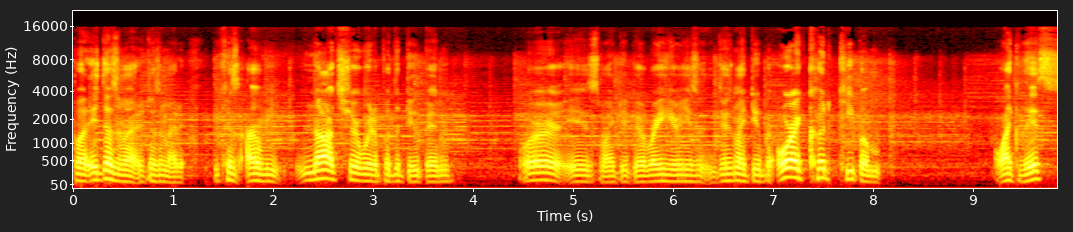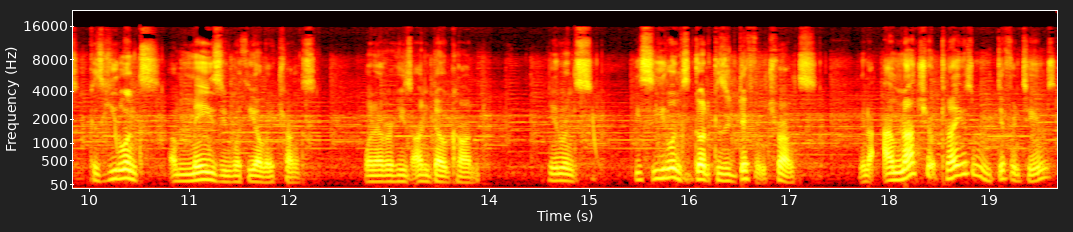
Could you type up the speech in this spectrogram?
but it doesn't matter. It doesn't matter because I'm not sure where to put the dupe in. Where is my dupe? Right here. He's, there's my dupe. Or I could keep him like this because he looks amazing with the other trunks. Whenever he's on Dokkan, he looks he he looks good because they're different trunks. You know, I'm not sure. Can I use them in different teams?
